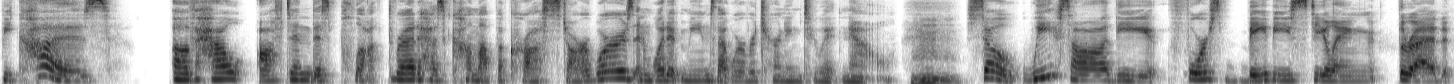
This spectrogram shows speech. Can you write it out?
because of how often this plot thread has come up across Star Wars and what it means that we're returning to it now. Hmm. So, we saw the Force baby stealing thread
